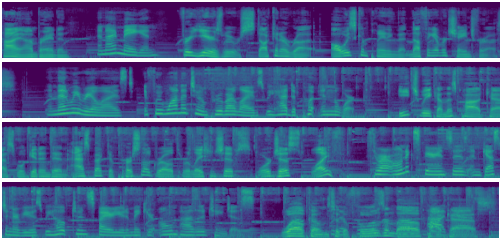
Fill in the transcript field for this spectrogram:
Hi, I'm Brandon. And I'm Megan. For years, we were stuck in a rut, always complaining that nothing ever changed for us. And then we realized if we wanted to improve our lives, we had to put in the work. Each week on this podcast, we'll get into an aspect of personal growth, relationships, or just life. Through our own experiences and guest interviews, we hope to inspire you to make your own positive changes. Welcome, Welcome to, to, the Fools in Love, Love podcast. podcast.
